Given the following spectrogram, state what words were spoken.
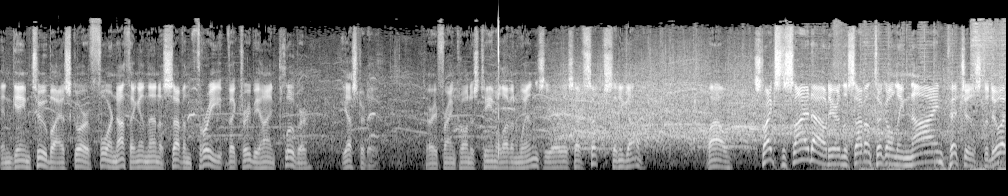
in game two by a score of four nothing and then a 7-3 victory behind Kluber yesterday. Terry Francona's team 11 wins. The Orioles have six and he got them. Wow. Strikes the side out here in the seventh. Took only nine pitches to do it.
